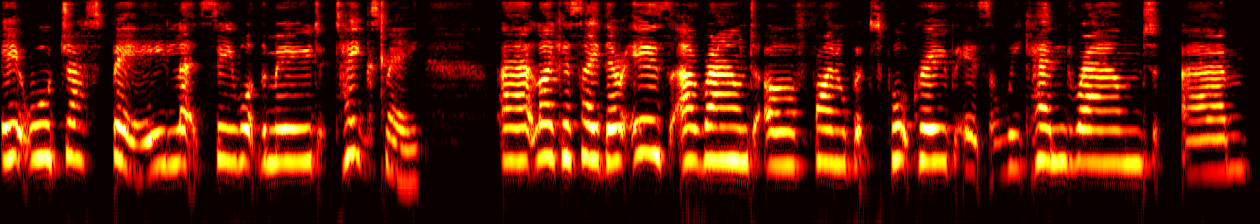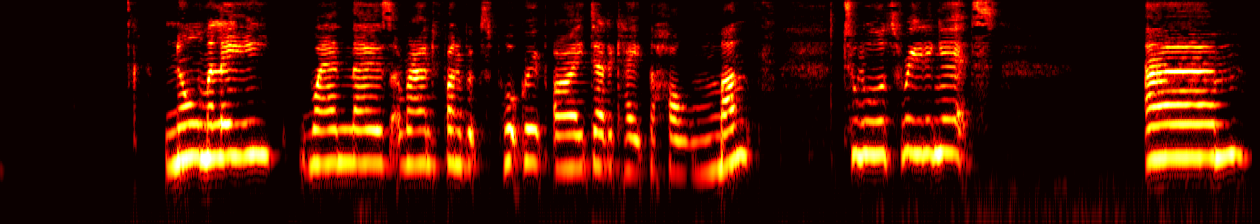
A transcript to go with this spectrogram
it will just be, let's see what the mood takes me. Uh, like I say, there is a round of final book support group. It's a weekend round. Um, normally, when there's a round of final book support group, I dedicate the whole month towards reading it. Um,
